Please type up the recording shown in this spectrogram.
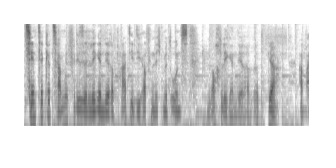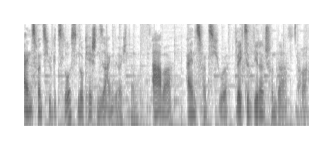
Zehn Tickets haben wir für diese legendäre Party, die hoffentlich mit uns noch legendärer wird. Ja, ab 21 Uhr geht's los. Location sagen wir euch dann. Aber 21 Uhr. Vielleicht sind wir dann schon da. Aber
